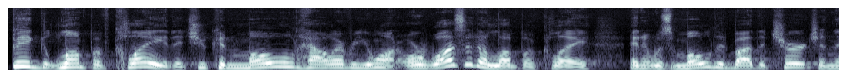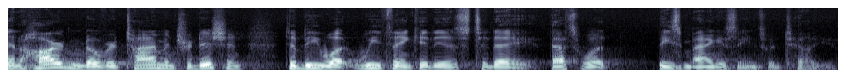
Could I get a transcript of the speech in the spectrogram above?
big lump of clay that you can mold however you want? Or was it a lump of clay and it was molded by the church and then hardened over time and tradition to be what we think it is today? That's what these magazines would tell you.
